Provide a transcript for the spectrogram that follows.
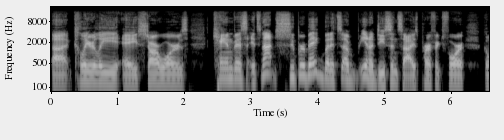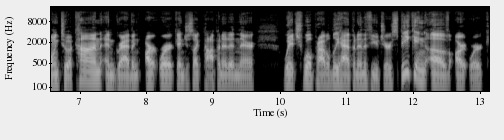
Uh, clearly, a Star Wars canvas. It's not super big, but it's a you know decent size, perfect for going to a con and grabbing artwork and just like popping it in there, which will probably happen in the future. Speaking of artwork,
